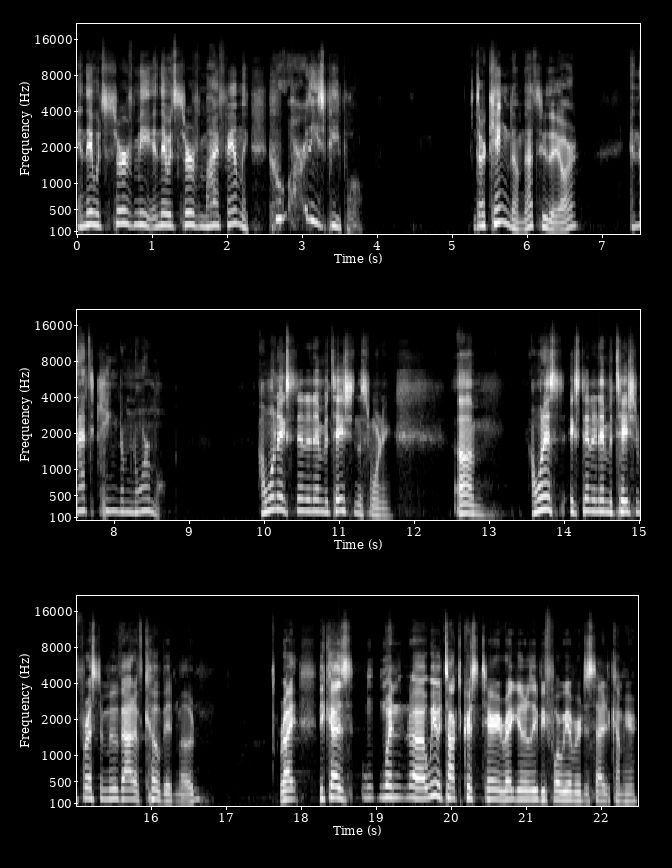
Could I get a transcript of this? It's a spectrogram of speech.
and they would serve me and they would serve my family. Who are these people? They're kingdom. That's who they are. And that's kingdom normal. I want to extend an invitation this morning. Um, I want to extend an invitation for us to move out of COVID mode, right? Because when uh, we would talk to Chris and Terry regularly before we ever decided to come here,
